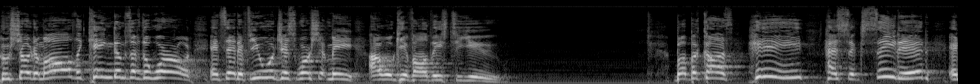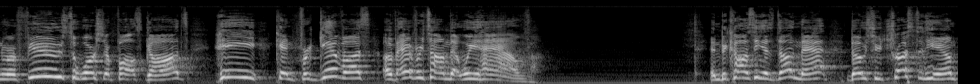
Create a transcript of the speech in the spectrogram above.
who showed him all the kingdoms of the world and said, If you will just worship me, I will give all these to you. But because he has succeeded and refused to worship false gods, he can forgive us of every time that we have. And because he has done that, those who trust in him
